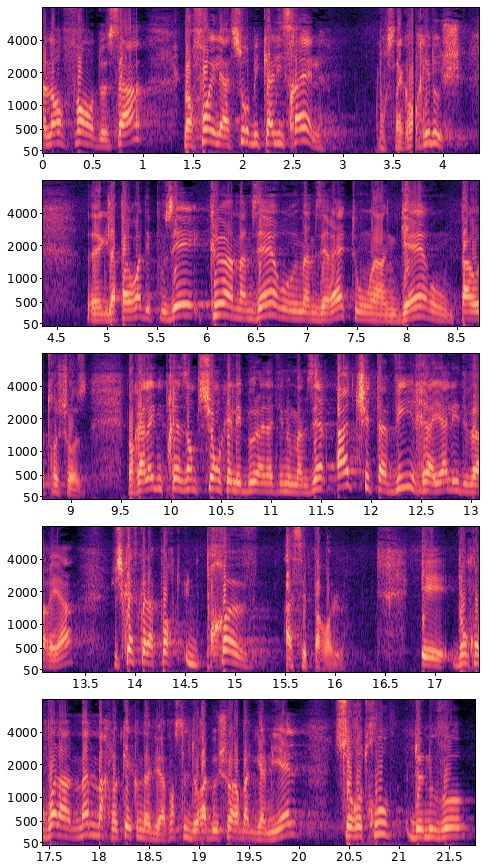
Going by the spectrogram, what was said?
un, enfant de ça, l'enfant il est assourd bikal Israël. Donc c'est un grand ridouche. Euh, Il n'a pas le droit d'épouser qu'un mamzer ou une mamzerette ou un guerre ou pas autre chose. Donc elle a une présomption qu'elle est beula natin ou mamzer, ad shetavi reya lidvaria, jusqu'à ce qu'elle apporte une preuve à ses paroles. Et donc on voit la même marloquette qu'on a vu avant, celle de Rabbi Yoshua Rabban Gamliel, se retrouve de nouveau,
